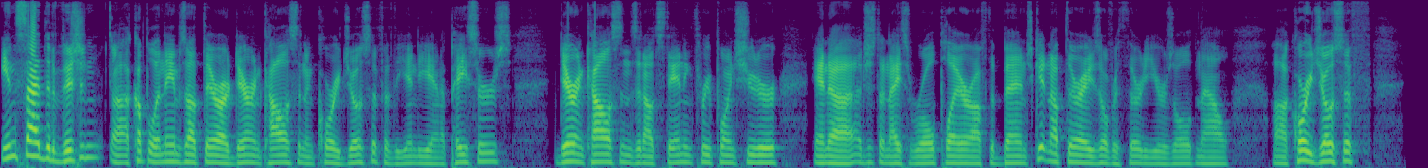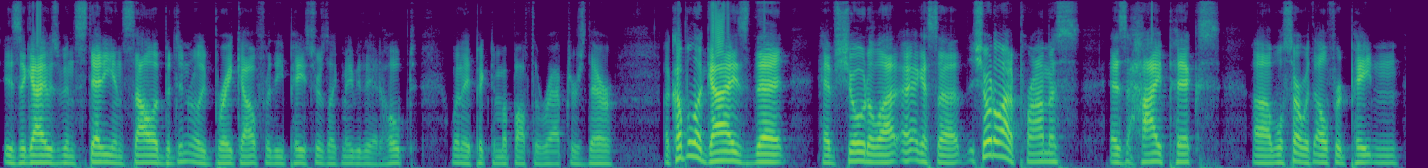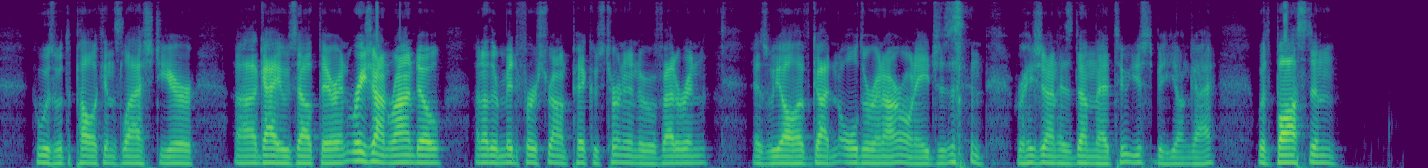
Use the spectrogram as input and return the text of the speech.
Inside the division, uh, a couple of names out there are Darren Collison and Cory Joseph of the Indiana Pacers. Darren Collison's an outstanding three point shooter and uh, just a nice role player off the bench. Getting up there, he's over 30 years old now. Uh, Cory Joseph is a guy who's been steady and solid, but didn't really break out for the Pacers like maybe they had hoped when they picked him up off the Raptors there. A couple of guys that have showed a lot, I guess, uh, showed a lot of promise as high picks. Uh, we'll start with Elfrid Payton, who was with the Pelicans last year, uh, a guy who's out there, and Rajon Rondo, another mid first round pick who's turning into a veteran as we all have gotten older in our own ages. and Rajon has done that too. Used to be a young guy with Boston.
